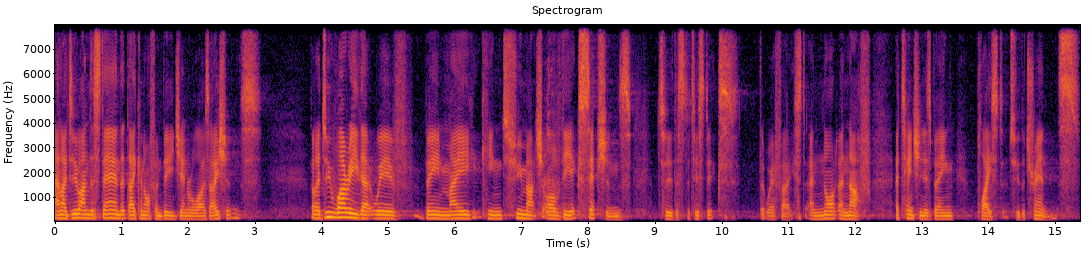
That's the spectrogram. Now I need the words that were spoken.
and I do understand that they can often be generalisations. But I do worry that we've been making too much of the exceptions to the statistics that we're faced, and not enough attention is being placed to the trends.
